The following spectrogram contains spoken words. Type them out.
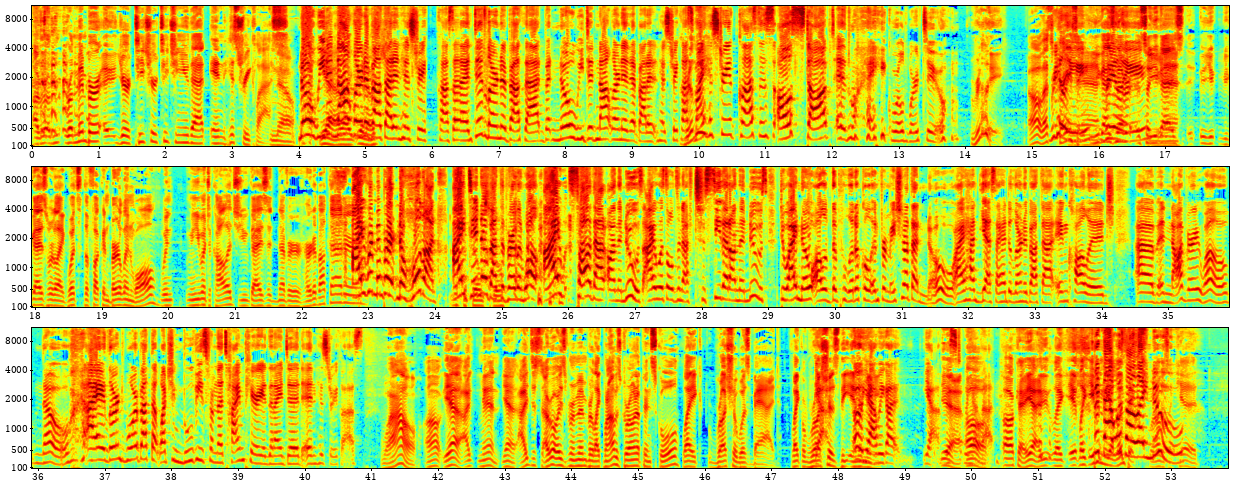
uh, rem- remember uh, your teacher teaching you that in history class no, No, we Yeah, did not like, learn you know, about that in history class. I did learn about that, but no, we did not learn it about it in history class. Really? My history classes all stopped at like World War II. really Oh, that's Really? crazy! Yeah. You guys Really? never. So you Yeah. guys, you, you guys were like, "What's the fucking Berlin Wall?" When when you went to college, you guys had never heard about that, or I remember. No, hold on. I did film know about school. the Berlin Wall. I saw that on the news. I was old enough to see that on the news. Do I know all of the political information about that? No. I had yes, I had to learn about that in college, um, and not very well. No, I learned more about that watching movies from the time period than I did in history class. Wow. Oh yeah. I man. Yeah. I just I always remember like when I was growing up in school, like Russia was bad. Like Russia's Yeah. the Oh yeah, we got yeah. Yeah. st- we oh. that. Okay. Yeah. Like it, like even that the was all I when was a knew. kid.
